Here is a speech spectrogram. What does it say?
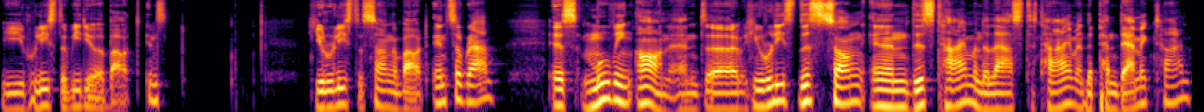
He released a video about he released a song about Instagram is moving on and uh, he released this song in this time in the last time in the pandemic time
